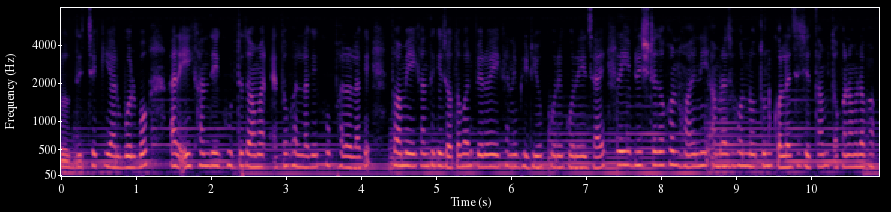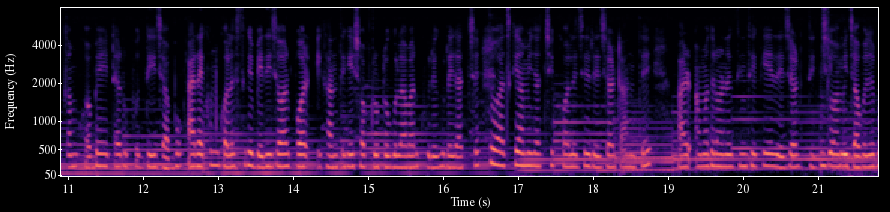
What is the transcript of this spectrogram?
রোদ দিচ্ছে কি আর বলব? আর এইখান দিয়ে ঘুরতে তো আমার এত ভালো লাগে খুব ভালো লাগে। তো আমি এখান থেকে যতবার বেরোই এখানে ভিডিও করে করে যাই। আর এই ব্রিজটা যখন হয়নি, আমরা যখন নতুন কলেজে যেতাম, তখন আমরা ভাবতাম কবে এটার উপর দিয়ে যাব। আর এখন কলেজ থেকে বেরিয়ে যাওয়ার পর, এখান থেকে সব টোটোগুলো আবার ঘুরে ঘুরে যাচ্ছে। তো আজকে আমি যাচ্ছি কলেজে রেজাল্ট আনতে। আর আমাদের অনেক দিন থেকে রেজাল্ট দিচ্ছি। আমি যাব যাব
